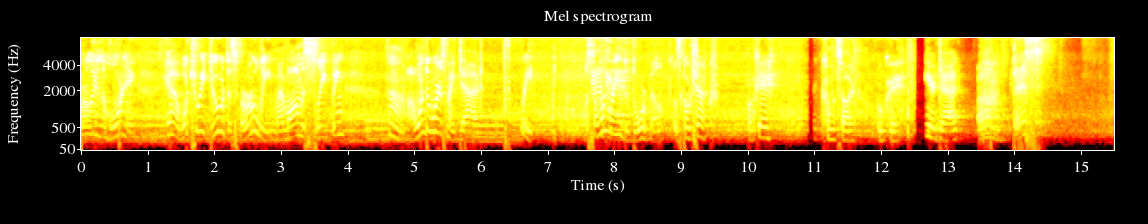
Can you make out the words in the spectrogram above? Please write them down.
early in the morning. Yeah, what should we do with this early? My mom is sleeping. Hmm, I wonder where's my dad. Wait, someone ring the doorbell. Let's go check. Okay. Come inside. Okay. Here, Dad. Um, this?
